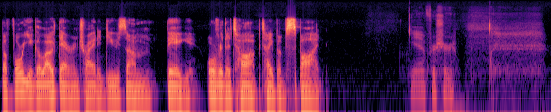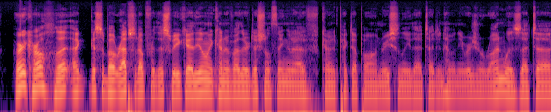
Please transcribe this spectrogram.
before you go out there and try to do some big over the top type of spot. Yeah, for sure. All right, Karl. I guess about wraps it up for this week. Uh, the only kind of other additional thing that I've kind of picked up on recently that I didn't have on the original run was that uh,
